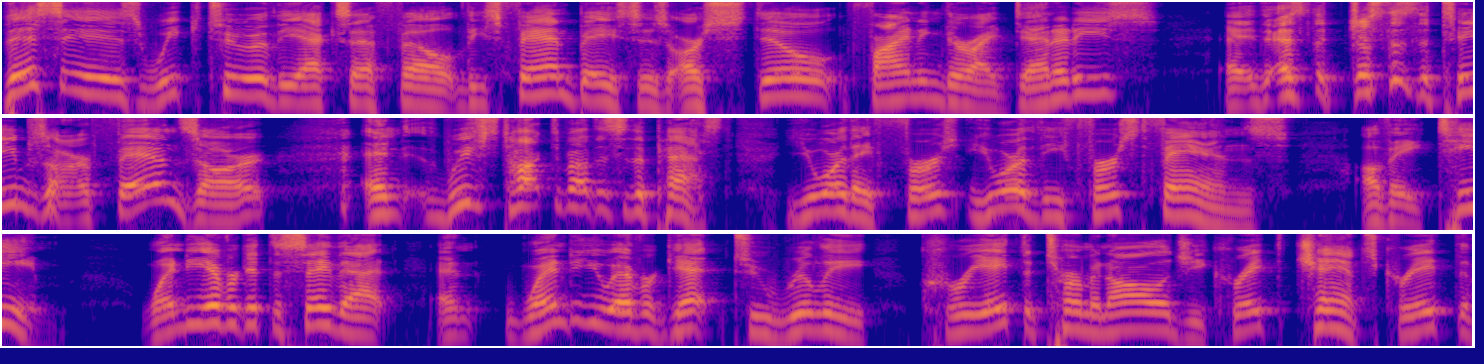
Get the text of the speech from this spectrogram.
This is week two of the XFL. These fan bases are still finding their identities, as the just as the teams are, fans are, and we've talked about this in the past. You are the first. You are the first fans of a team. When do you ever get to say that? And when do you ever get to really create the terminology, create the chance, create the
